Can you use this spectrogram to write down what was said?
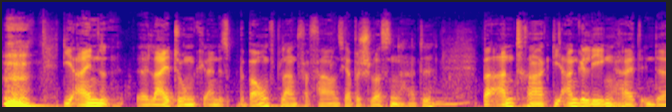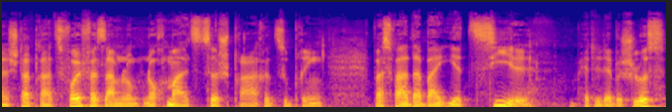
die Einleitung eines Bebauungsplanverfahrens ja beschlossen hatte, beantragt, die Angelegenheit in der Stadtratsvollversammlung nochmals zur Sprache zu bringen. Was war dabei Ihr Ziel? Hätte der Beschluss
